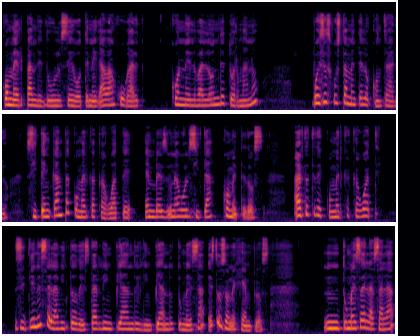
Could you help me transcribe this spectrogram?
¿Comer pan de dulce o te negaban jugar con el balón de tu hermano? Pues es justamente lo contrario. Si te encanta comer cacahuate, en vez de una bolsita, cómete dos. Hártate de comer cacahuate. Si tienes el hábito de estar limpiando y limpiando tu mesa, estos son ejemplos. Mm, tu mesa de la sala,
